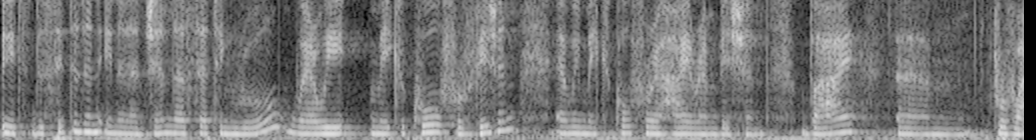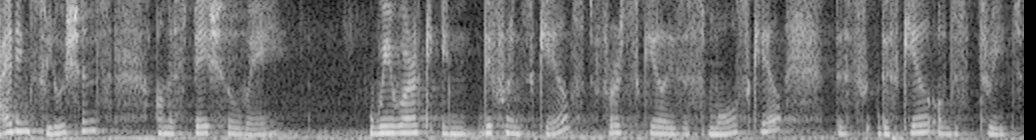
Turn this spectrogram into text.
it's the citizen in an agenda setting rule where we make a call for vision and we make a call for a higher ambition by um, providing solutions on a spatial way. We work in different scales. The first scale is a small scale, the, the scale of the street.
